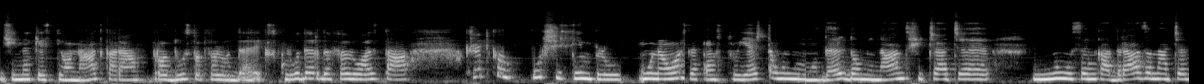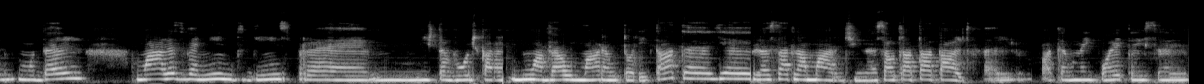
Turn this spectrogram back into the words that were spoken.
și nechestionat care a produs tot felul de excluderi de felul ăsta Cred că pur și simplu uneori se construiește un model dominant și ceea ce nu se încadrează în acel model mai ales venind dinspre niște voci care nu aveau mare autoritate, e lăsat la margine sau tratat altfel. Poate unei poete îi se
